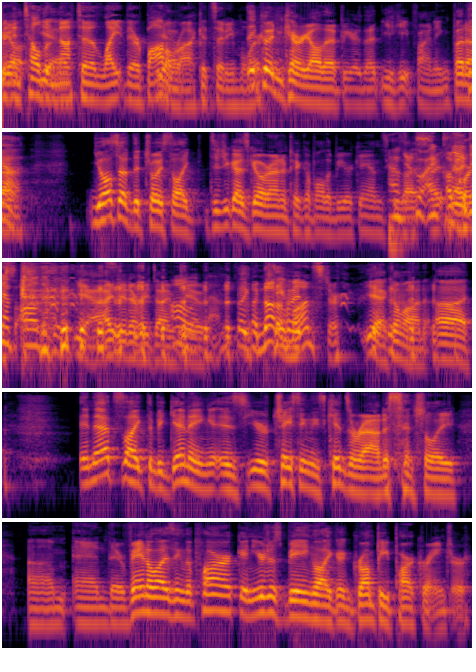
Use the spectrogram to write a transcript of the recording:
carry and tell them yeah. not to light their bottle Yeah. rockets anymore. They couldn't carry all that beer that you keep finding, but uh, Yeah. you also have the choice to like. Did you guys go around and pick up all the beer cans? 'Cause Of course, I of cleaned course. up all the beer. yeah, I did every time All too. of them. Like, I'm not a damn it. monster. Yeah, come on. Uh, and that's like the beginning is you're chasing these kids around essentially, um, and they're vandalizing the park, and you're just being like a grumpy park ranger.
